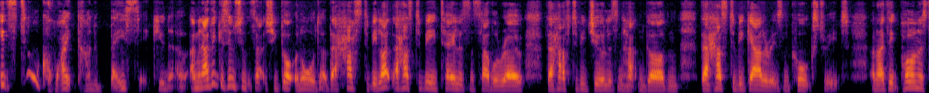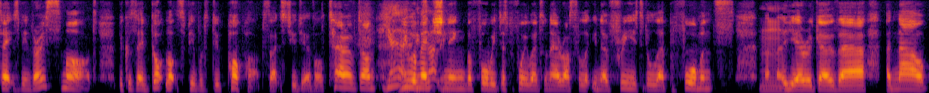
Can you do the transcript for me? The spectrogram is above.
it's still quite kind of basic, you know. I mean, I think it's interesting that it's actually got an order. There has to be like there has to be tailors in Savile Row, there have to be jewelers in Hatton Garden, there has to be galleries in Cork Street, and I think Pollen Estates have been very smart because they've got lots of people to do pop-ups like Studio Voltaire have done. Yeah, you were exactly. mentioning before we just before we went on air, Russell, you know Frieze did all their performance a- a year ago there, and now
